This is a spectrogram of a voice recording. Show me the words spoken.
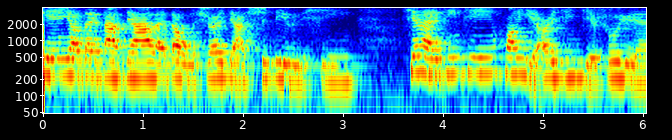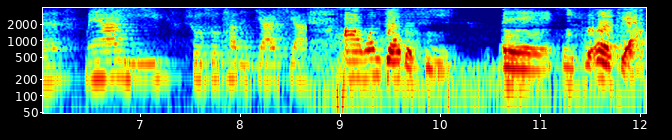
今天要带大家来到五十二甲湿地旅行，先来听听荒野二星解说员梅阿姨说说她的家乡。啊，阮遮就是诶五十二甲，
